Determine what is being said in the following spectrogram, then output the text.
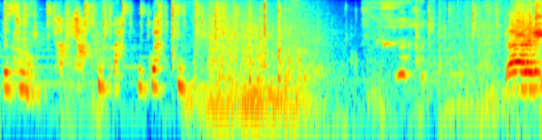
This is. Sorry.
